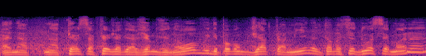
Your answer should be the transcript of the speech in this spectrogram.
aí na, na terça-feira já viajamos de novo e depois vamos direto para Minas, então vai ser duas semanas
